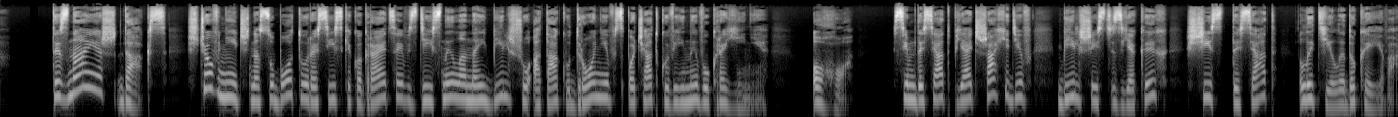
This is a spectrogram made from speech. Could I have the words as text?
Ти знаєш, Дакс, що в ніч на суботу російських ограйців здійснила найбільшу атаку дронів з початку війни в Україні? Ого, 75 шахідів, більшість з яких 60 летіли до Києва.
